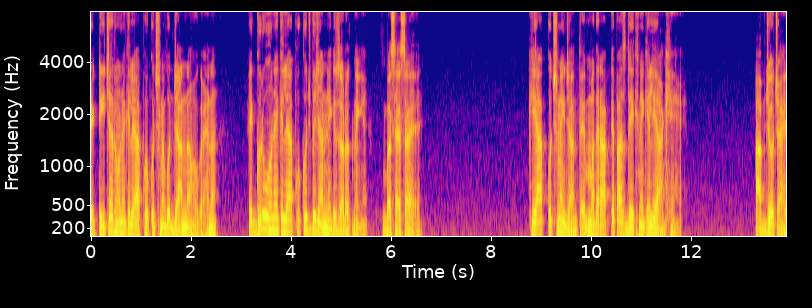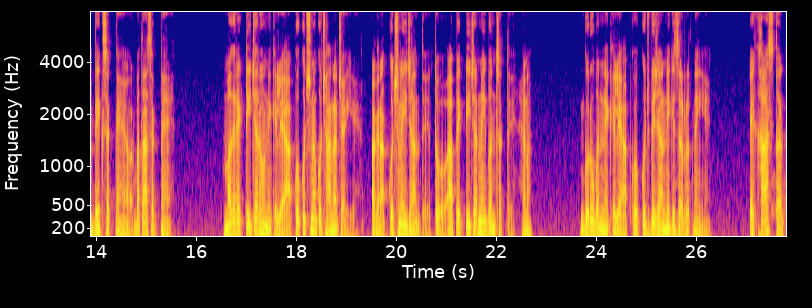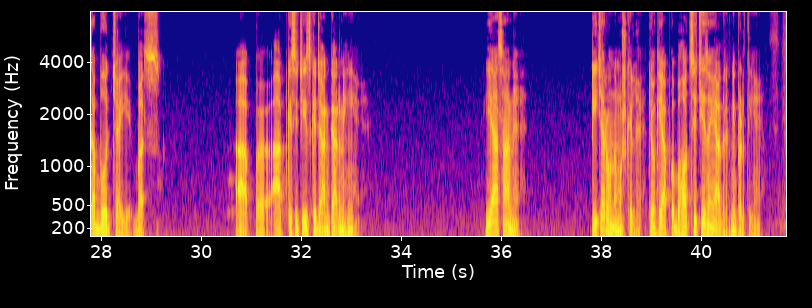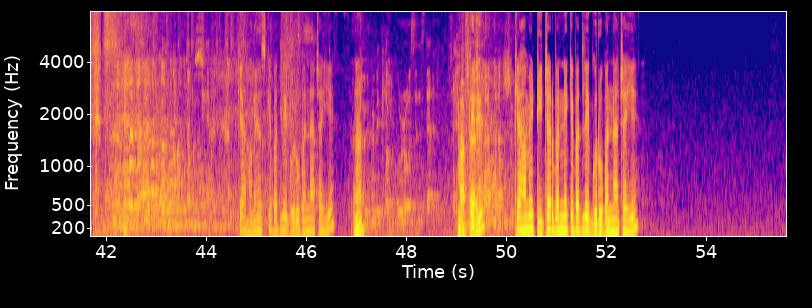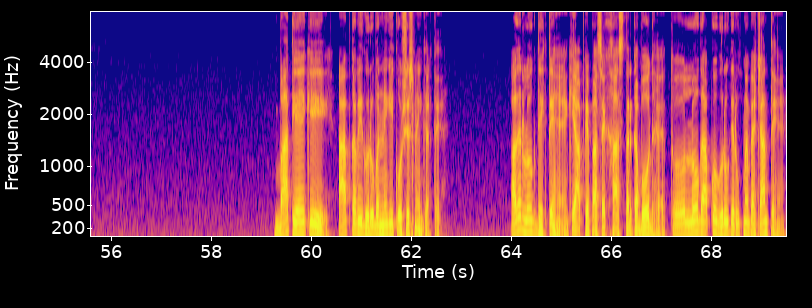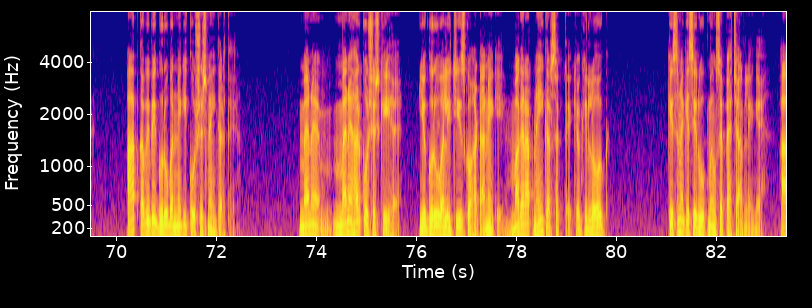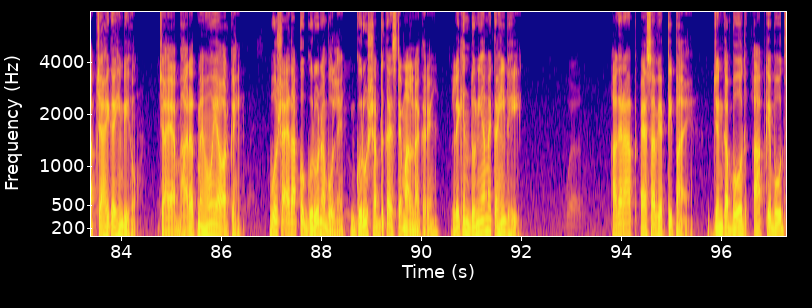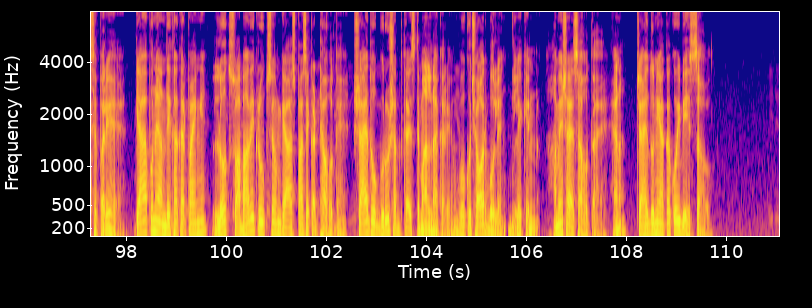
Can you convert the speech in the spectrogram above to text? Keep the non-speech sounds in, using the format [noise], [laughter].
एक टीचर होने के लिए आपको कुछ ना कुछ जानना होगा, है ना? एक गुरु होने के लिए आपको कुछ भी जानने की ज़रूरत नहीं है। बस ऐसा है कि आप कुछ नहीं जानते, मगर आपके पास देखने के लिए आँखें हैं। आप जो चाहे देख सकते हैं और बता सकते हैं। मगर एक टीचर होने के लिए आपको कुछ ना कुछ आना चाहिए। अगर आप कुछ नहीं जानते तो आप एक टीचर नहीं बन सकते, है ना? गुरु बनने के लिए आपको कुछ भी जानने की ज़रूरत नहीं है। एक खास स्तर का बोझ चाहिए, बस। आप आप किसी चीज़ के जानकार नहीं हैं। यह आसान है। टीचर होना मुश्किल है क्योंकि आपको बहुत सी चीज़ें याद रखनी पड़ती हैं। क्या हमें उसके बदले गुरु बनना चाहिए? माफ़ कीजिए? क्या हमें टीचर बनने के बदले गुरु बनना चाहिए? बात यह है कि आप कभी गुरु बनने की कोशिश नहीं करते। अगर लोग देखते हैं कि आपके पास एक खास स्तर का बोध है तो लोग आपको गुरु के रूप में पहचानते हैं। आप कभी भी गुरु बनने की कोशिश नहीं करते। मैंने मैंने हर कोशिश की है ये गुरु वाली चीज़ को हटाने की, मगर आप नहीं कर सकते, क्योंकि लोग किसी न किसी रूप में उसे पहचान लेंगे। आप चाहे कहीं भी हो, चाहे आप भारत में हो या और कहीं। वो शायद आपको गुरु ना बोलें, गुरु शब्द का इस्तेमाल ना करें, लेकिन दुनिया में कहीं भी अगर आप ऐसा व्यक्ति पाएँ, जिनका बोध आपके बोध से परे है, क्या आप उन्हें अनदेखा कर पाएँगे? लोग स्वाभाविक रूप से उनके आसपास इकट्ठा होते हैं। शायद वो गुरु शब्द का इस्तेमाल ना करें, वो कुछ और बोलें, लेकिन हमेशा ऐसा होता है है ना? चाहे दुनिया का कोई भी हिस्सा हो।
